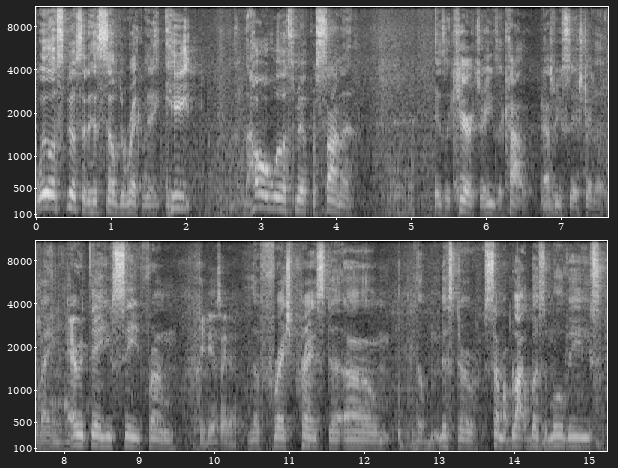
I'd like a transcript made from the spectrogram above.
Will Smith said it himself directly. He, the whole Will Smith persona, is a character. He's a coward. That's what he said straight up. Like everything you see from he did say that. the Fresh Prince, the um, the Mister Summer blockbuster movies,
